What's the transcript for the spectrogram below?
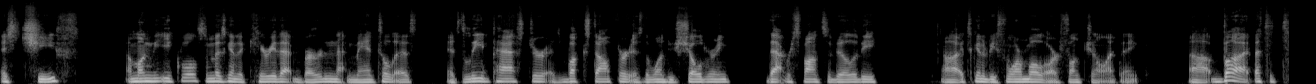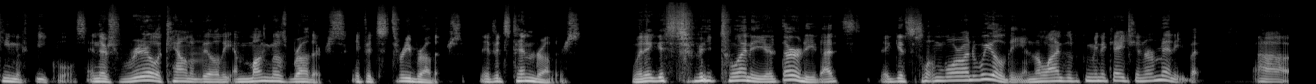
as chief among the equals. Somebody's going to carry that burden, that mantle as as lead pastor, as buckstopper, as the one who's shouldering that responsibility. Uh, it's going to be formal or functional, I think. Uh, but that's a team of equals, and there's real accountability among those brothers. If it's three brothers, if it's ten brothers, when it gets to be twenty or thirty, that's it gets a little more unwieldy and the lines of communication are many. But uh,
